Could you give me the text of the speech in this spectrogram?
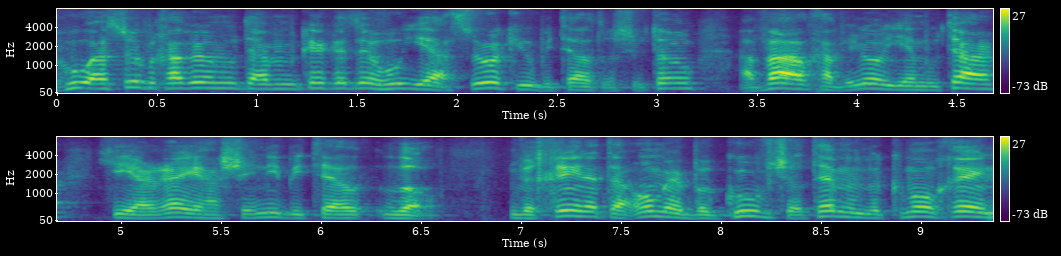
הוא אסור וחברו מותר, במקרה כזה הוא יהיה אסור כי הוא ביטל את רשותו, אבל חברו יהיה מותר כי הרי השני ביטל לו. וכן אתה אומר בגוף של תבן, וכמו כן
